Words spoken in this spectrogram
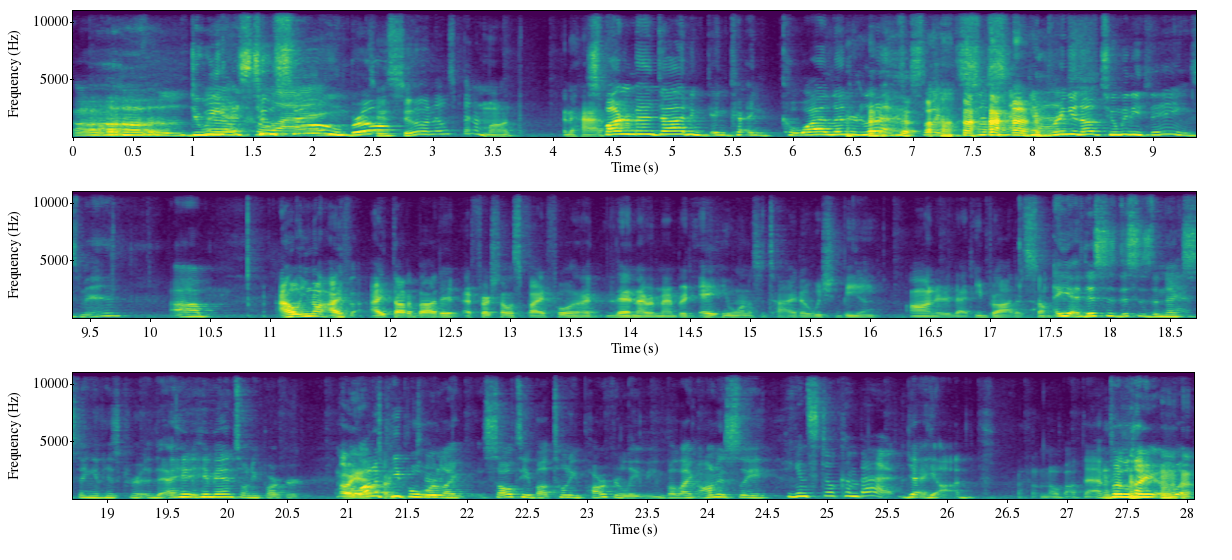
uh, do we? Oh, it's too soon, bro. Too soon. It's been a month and a half. Spider Man died and, and, and Kawhi Leonard left. It's like it's just, you're bringing up too many things, man. Um, I, you know, I I thought about it. At first, I was spiteful, and I, then I remembered, hey, he won us a title. We should be Yeah. honored that he brought us something. yeah, this is this is the next thing in his career. Him and Tony Parker. Oh, a yeah, lot of Tony- people were like salty about Tony Parker leaving, but like honestly, He can still come back. yeah, he, I don't know about that, but like, what-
